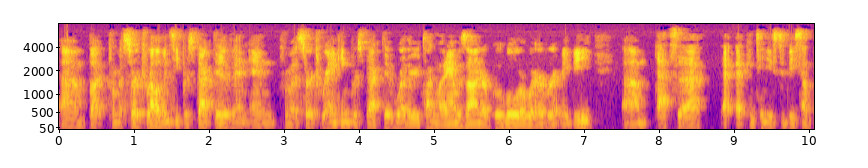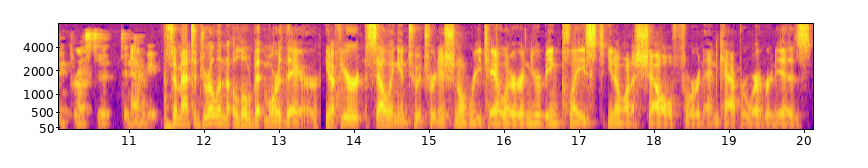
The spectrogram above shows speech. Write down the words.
Um, but from a search relevancy perspective and, and from a search ranking perspective, whether you're talking about Amazon or Google or wherever it may be, um, that's a that, that continues to be something for us to, to navigate. So, Matt, to drill in a little bit more there, you know, if you're selling into a traditional retailer and you're being placed, you know, on a shelf or an end cap or wherever it is,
